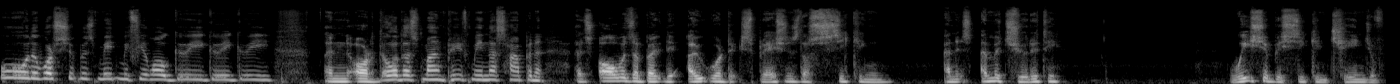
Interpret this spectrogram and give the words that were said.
Oh, the worship was made me feel all gooey, gooey, gooey. And or oh this man prayed for me and this happening. It's always about the outward expressions they're seeking and it's immaturity. We should be seeking change of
